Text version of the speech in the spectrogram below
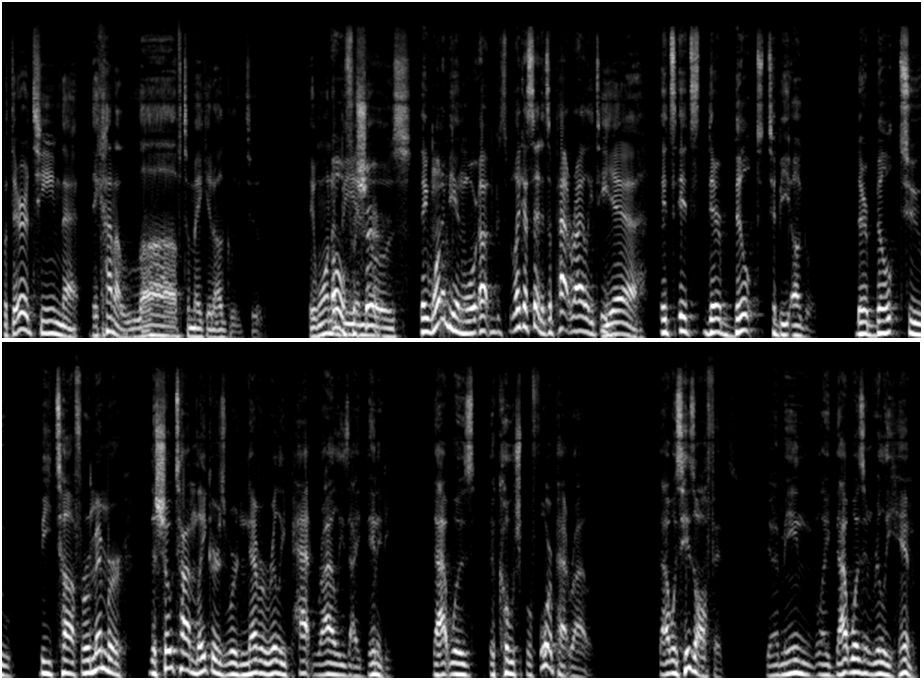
but they're a team that they kind of love to make it ugly too. They want to Oh, be for in sure. those. They want to be in war. Uh, like I said, it's a Pat Riley team. Yeah, It's it's they're built to be ugly. They're built to be tough. Remember, the Showtime Lakers were never really Pat Riley's identity. That was the coach before Pat Riley. That was his offense. You know what I mean? Like that wasn't really him.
